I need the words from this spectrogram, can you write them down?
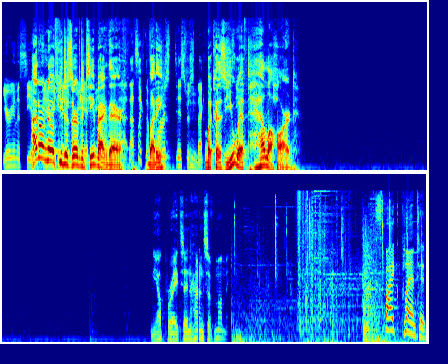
You're gonna see. I I don't know if you deserved a teabag there, That. That's like the buddy, first disrespect Because you whiffed hella hard. The operator in hands of Mummy. Spike planted.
